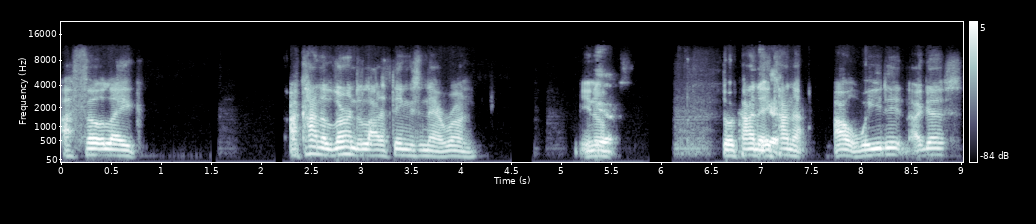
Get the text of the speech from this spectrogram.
I felt like I kind of learned a lot of things in that run. You know? Yeah. So it kind of yeah. it kind of outweighed it, I guess.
